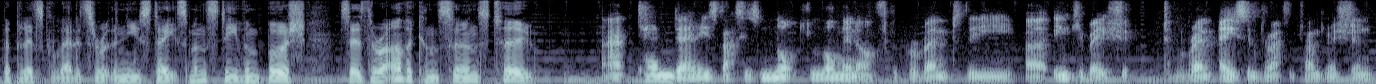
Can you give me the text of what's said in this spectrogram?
The political editor at the New Statesman, Stephen Bush, says there are other concerns too. At 10 days, that is not long enough to prevent the uh, incubation, to prevent asymptomatic transmission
